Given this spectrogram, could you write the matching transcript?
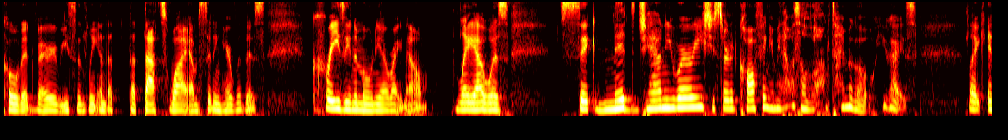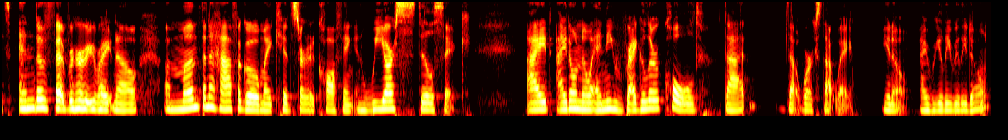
COVID very recently and that, that that's why I'm sitting here with this crazy pneumonia right now. Leia was sick mid January. She started coughing. I mean, that was a long time ago, you guys. Like it's end of February right now. A month and a half ago, my kids started coughing and we are still sick. I I don't know any regular cold that that works that way. You know, I really, really don't.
